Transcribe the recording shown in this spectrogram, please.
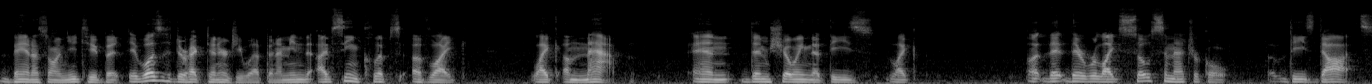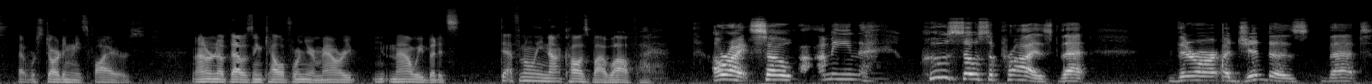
ban us on YouTube, but it was a direct energy weapon. I mean, I've seen clips of like like a map and them showing that these like uh, that there were like so symmetrical these dots that were starting these fires. And I don't know if that was in California or Maui, Maui, but it's definitely not caused by wildfire. All right, so I mean, who's so surprised that there are agendas that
